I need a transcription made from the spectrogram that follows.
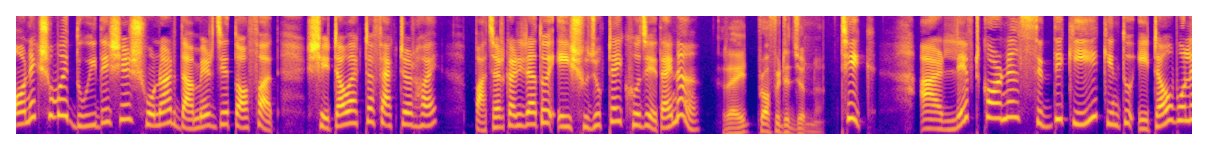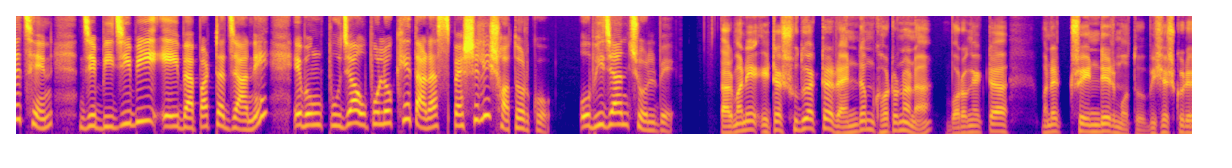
অনেক সময় দুই দেশের সোনার দামের যে তফাত সেটাও একটা ফ্যাক্টর হয়। পাচারকারীরা তো এই সুযোগটাই খোঁজে তাই না? রাইট প্রফিটের জন্য। ঠিক আর লেফট কর্নেল সিদ্দিকি কিন্তু এটাও বলেছেন যে বিজিবি এই ব্যাপারটা জানে এবং পূজা উপলক্ষে তারা স্পেশালি সতর্ক। অভিযান চলবে। তার মানে এটা শুধু একটা র্যান্ডম ঘটনা না বরং একটা মানে ট্রেন্ডের মতো বিশেষ করে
